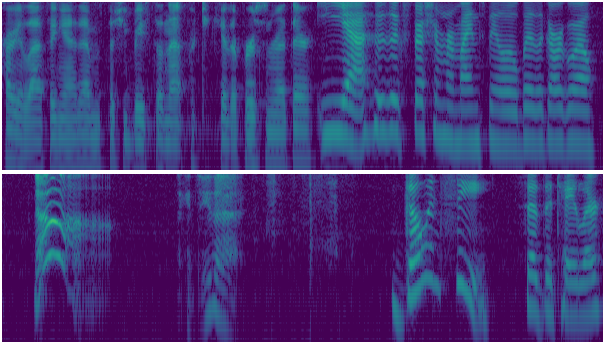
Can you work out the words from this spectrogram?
probably laughing at him, especially based on that particular person right there. Yeah, whose expression reminds me a little bit of the gargoyle. Ah! I can see that. Go and see, said the tailor,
